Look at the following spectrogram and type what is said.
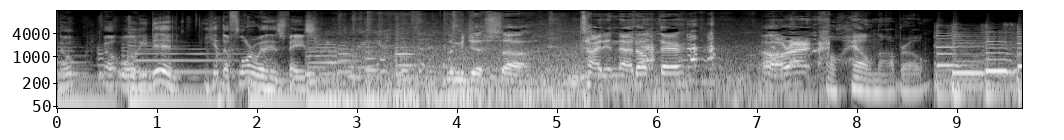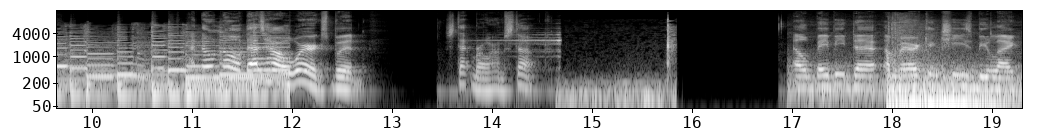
Nope. Oh, well, he did. He hit the floor with his face. Let me just uh, tighten that up there. All right. Oh, hell nah, bro. I don't know if that's how it works, but step bro, I'm stuck. El baby, the American cheese be like.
